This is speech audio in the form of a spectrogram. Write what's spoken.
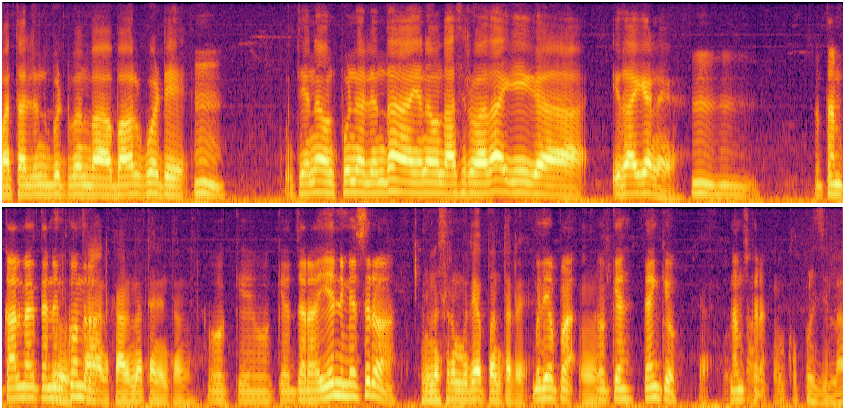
ಮತ್ತೆ ಅಲ್ಲಿಂದ ಬಿಟ್ಟು ಬಂದು ಬಾಗಲಕೋಟೆ. ಹ್ಮ್. ಮತ್ತೆ ಏನೋ ಒಂದು ಪುಣ್ಯ ಅಲ್ಲಿಂದ ಏನೋ ಒಂದು ಆಶೀರ್ವಾದ ಆಗಿ ಈಗ ಇದಾಗ್ಯಾನ ಈಗ. ಹ್ಮ್ ಹ್ಮ್ ತನ್ನ ಕಾಲ್ ಮ್ಯಾಗ ತಾನೆ ನಿಂತ್ಕೊಂಡ್ರ? ತಾನ್ ಕಾಲ್ ಮೇಲೆ ನಿಂತಾನ ಓಕೆ ಓಕೆ. ಜರ ಏನು ನಿಮ್ಮ ಹೆಸರು? ನಿಮ್ಮ ಹೆಸರು ಮುದಿಯಪ್ಪ ಅಂತಾರೆ. ಮುದಿಯಪ್ಪ ಓಕೆ ಥ್ಯಾಂಕ್ ಯು ನಮಸ್ಕಾರ. ಕೊಪ್ಪಳ ಜಿಲ್ಲಾ.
